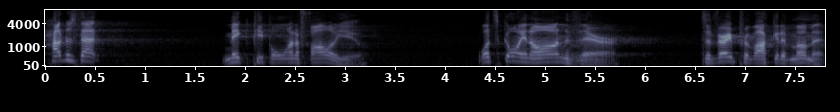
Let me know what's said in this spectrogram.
how does that make people want to follow you? What's going on there? It's a very provocative moment.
